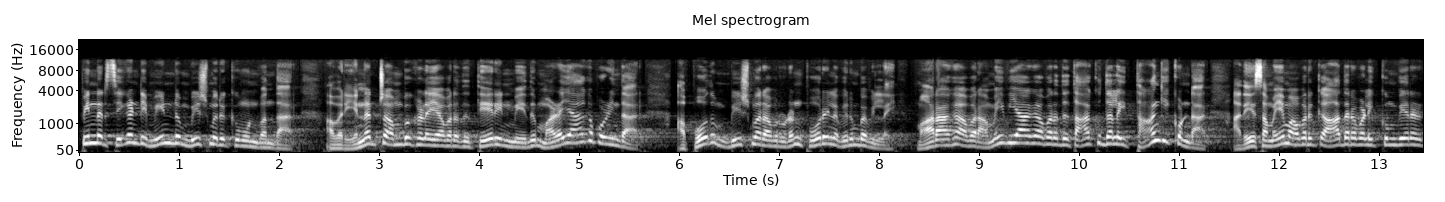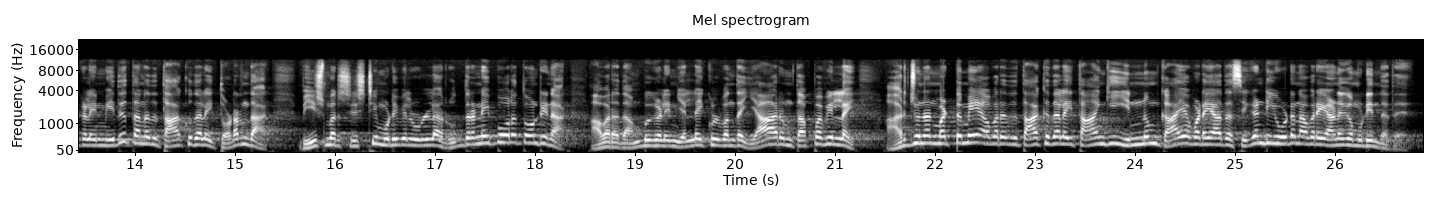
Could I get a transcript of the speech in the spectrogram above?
பின்னர் சிகண்டி மீண்டும் பீஷ்மருக்கு முன் வந்தார். அவர் எண்ணற்ற அம்புகளை அவரது தேரின் மீது மழையாக பொழிந்தார். அப்போதும் பீஷ்மர் அவருடன் போரிட விரும்பவில்லை. மாறாக அவர் அமைதியாக அவரது தாக்குதலை தாங்கிக் கொண்டார். அதே சமயம் அவருக்கு ஆதரவளிக்கும் வீரர்களின் மீது தனது தாக்குதலை தொடர்ந்தார். பீஷ்மர் சிருஷ்டி முடிவில் உள்ள ருத்ரனைப் போல தோன்றினார். அவரது அம்புகளின் எல்லைக்குள் வந்த யாரும் தப்பவில்லை. அர்ஜுனன் மட்டுமே அவரது தாக்குதலை தாங்கி இன்னும் காயமடையாத சிகண்டியுடன் அவரை அணுக முடிந்தது.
